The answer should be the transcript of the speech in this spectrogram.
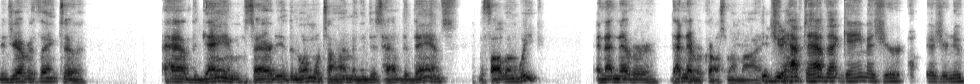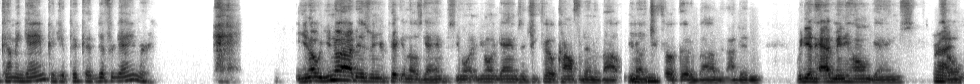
did you ever think to have the game Saturday at the normal time, and then just have the dance the following week?" And that never that never crossed my mind. Did you have to have that game as your as your new coming game? Could you pick a different game or? You know, you know how it is when you're picking those games. You want you want games that you feel confident about, you know, mm-hmm. that you feel good about. And I didn't. We didn't have many home games, right? So,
